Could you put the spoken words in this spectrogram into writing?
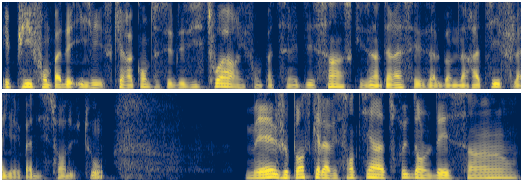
Et puis ils font pas des. ils- Ce qu'ils racontent, c'est des histoires. Ils font pas de séries de dessins. Ce qui les intéresse, c'est les albums narratifs. Là, il y avait pas d'histoire du tout. Mais je pense qu'elle avait senti un truc dans le dessin,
